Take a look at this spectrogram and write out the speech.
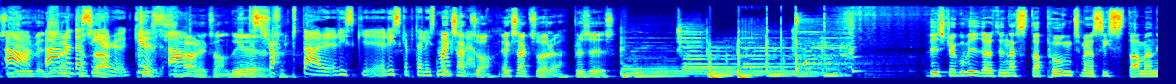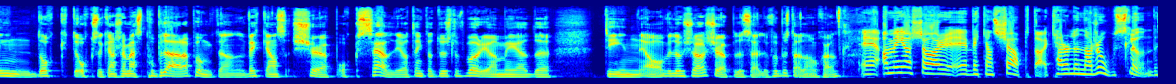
Så Ja, det det ja men där ser du. Gud, puff, så här liksom. det, Det disruptar risk, riskkapitalismmarknaden. Exakt så, exakt så är det. Precis. Vi ska gå vidare till nästa punkt som är den sista, men dock också kanske den mest populära punkten. Veckans köp och sälj. Jag tänkte att du skulle få börja med eh, din, ja, vill du köra köp eller sälj? Du får beställa dem själv. Eh, ja, men jag kör eh, veckans köp då. Carolina Roslund.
